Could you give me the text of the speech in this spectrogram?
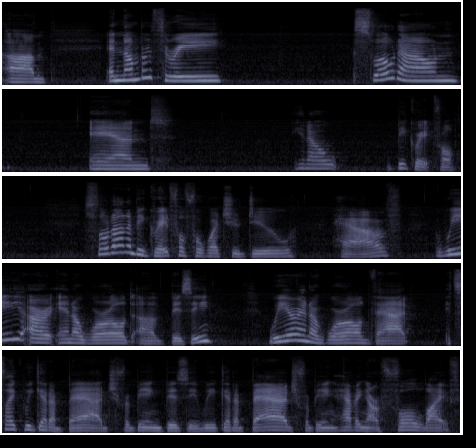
Um, and number three, slow down and, you know, be grateful. Slow down and be grateful for what you do have. We are in a world of busy. We are in a world that it's like we get a badge for being busy. We get a badge for being having our full life,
